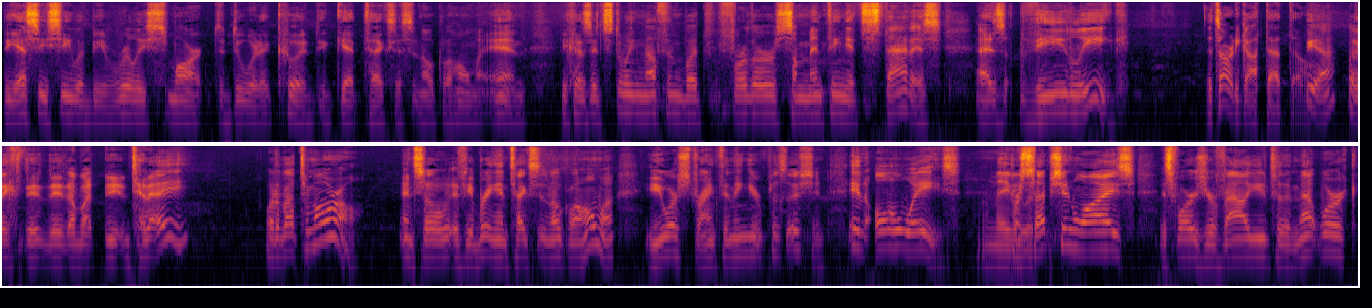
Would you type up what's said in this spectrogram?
The SEC would be really smart to do what it could to get Texas and Oklahoma in, because it's doing nothing but further cementing its status as the league. it's already got that though. Yeah, but it, it, it, about today, what about tomorrow? And so, if you bring in Texas and Oklahoma, you are strengthening your position in all ways. maybe with- perception wise, as far as your value to the network,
